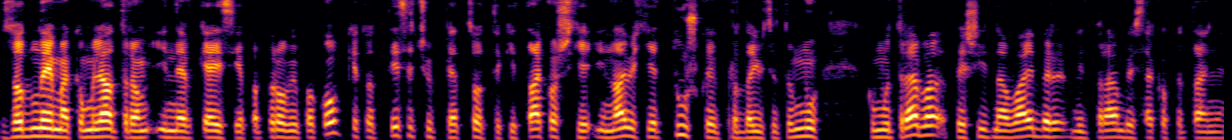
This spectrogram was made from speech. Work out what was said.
з одним акумулятором і не в кейсі паперові упаковки, то 1500 такі також є. І навіть є тушкою продаються. Тому кому треба, пишіть на Viber, відправимо всякого питання.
